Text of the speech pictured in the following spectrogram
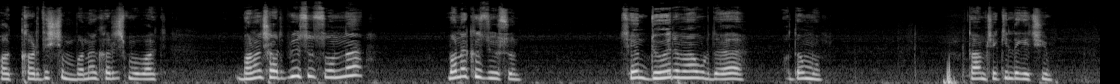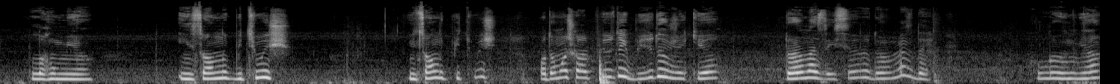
Bak kardeşim bana karışma bak. Bana çarpıyorsun sonra bana kızıyorsun. Seni döverim ha burada ha. Adam ol. Tamam çekil de geçeyim. Allah'ım ya. İnsanlık bitmiş. İnsanlık bitmiş. Adama çarpıyoruz diye bizi dövecek ya. Dövmez de ise de dövmez de. Allah'ım ya.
